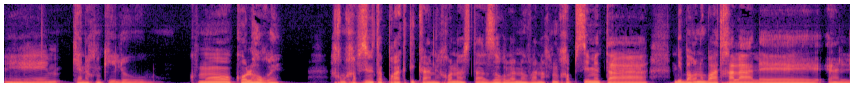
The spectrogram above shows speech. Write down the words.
אה, כי אנחנו כאילו, כמו כל הורה, אנחנו מחפשים את הפרקטיקה הנכונה שתעזור לנו, ואנחנו מחפשים את ה... דיברנו בהתחלה על, על,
